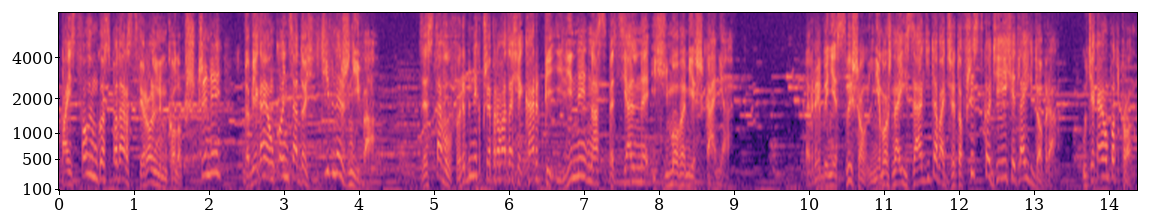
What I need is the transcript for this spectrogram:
W Państwowym Gospodarstwie Rolnym Kolopszczyny dobiegają końca dość dziwne żniwa. Ze stawów rybnych przeprowadza się karpie i liny na specjalne zimowe mieszkania. Ryby nie słyszą i nie można ich zaagitować, że to wszystko dzieje się dla ich dobra. Uciekają pod prąd,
